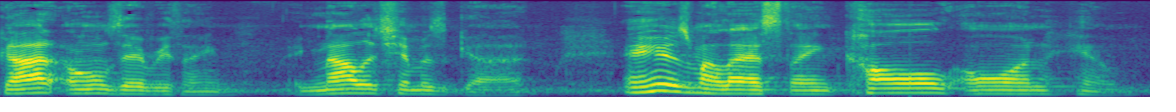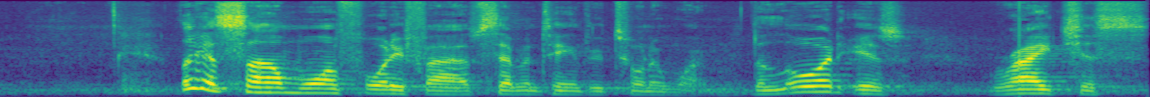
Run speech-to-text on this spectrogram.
God owns everything. Acknowledge Him as God. And here's my last thing call on Him. Look at Psalm 145, 17 through 21. The Lord is righteous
